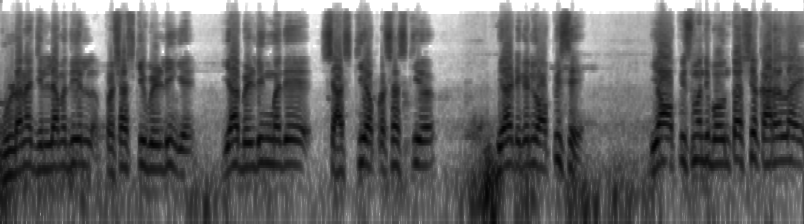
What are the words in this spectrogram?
बुलढाणा जिल्ह्यामधील प्रशासकीय बिल्डिंग आहे. या बिल्डिंगमध्ये शासकीय प्रशासकीय या ठिकाणी ऑफिस आहे. या ऑफिसमध्ये बहुतांश कार्यालय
